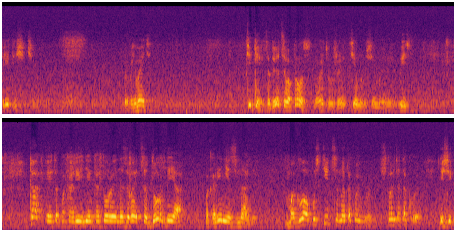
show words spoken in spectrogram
Три тысячи человек. Вы понимаете? Теперь задается вопрос, давайте уже тему все мы выясним. Как это поколение, которое называется Дордея, поколение знания, могло опуститься на такой уровень? Что это такое? Если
